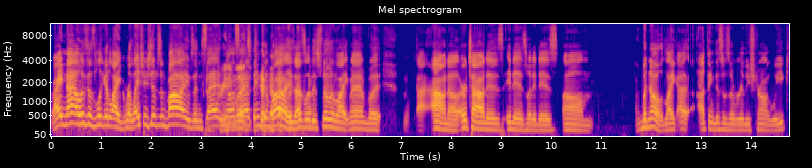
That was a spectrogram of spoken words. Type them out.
right now it's just looking like relationships and vibes and sad, Pretty you know, much. sad things and vibes. That's what it's feeling like, man. But I, I don't know. Earthchild is it is what it is. Um but no, like I, I think this was a really strong week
